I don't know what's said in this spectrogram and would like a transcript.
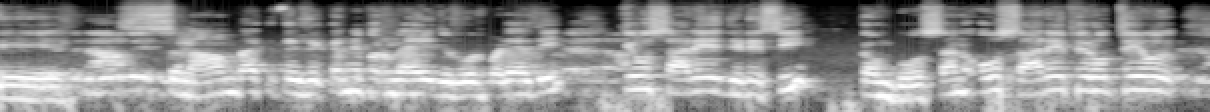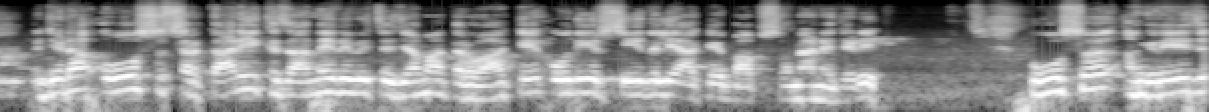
ਤੇ ਸੁਨਾਮ ਦਾ ਕਿਤੇ ਜ਼ਿਕਰ ਨਹੀਂ ਪਰ ਮੈਂ ਇਹ ਜ਼ਰੂਰ ਪੜਿਆ ਸੀ ਕਿ ਉਹ ਸਾਰੇ ਜਿਹੜੇ ਸੀ ਕੰਬੋਜ ਸਨ। ਉਹ ਸਾਰੇ ਫਿਰ ਉੱਥੇ ਉਹ ਜਿਹੜਾ ਉਸ ਸਰਕਾਰੀ ਖਜ਼ਾਨੇ ਦੇ ਵਿੱਚ ਜਮ੍ਹਾਂ ਕਰਵਾ ਕੇ ਉਹਦੀ ਰਸੀਦ ਲਿਆ ਕੇ ਵਾਪਸ ਉਹਨਾਂ ਨੇ ਜਿਹੜੇ ਉਸ ਅੰਗਰੇਜ਼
